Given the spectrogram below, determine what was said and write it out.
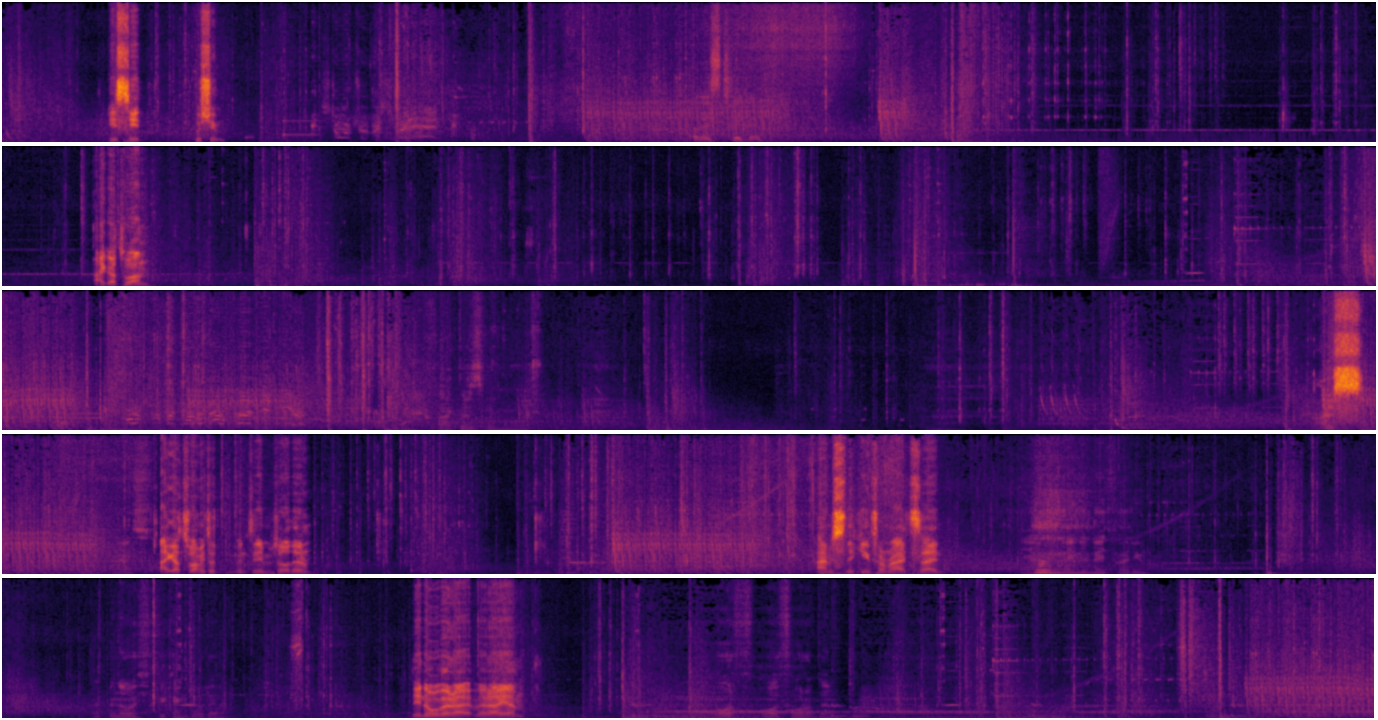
okay. he's hit. Push him. Stormtroopers straight ahead. Oh, there's two there. I got one. Fuck, there's one more. Nice. Nice. I got one with an imploder. I'm sneaking from right side. Yeah, I will wait for you. Let me know if we can go there. They know where I where I am. All, all four of them.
